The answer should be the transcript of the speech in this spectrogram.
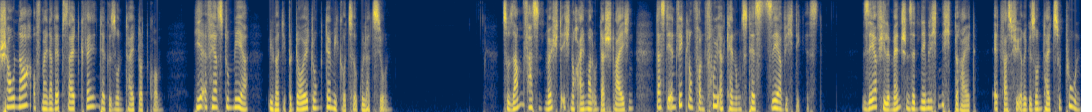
Schau nach auf meiner Website quellendergesundheit.com. Hier erfährst du mehr über die Bedeutung der Mikrozirkulation. Zusammenfassend möchte ich noch einmal unterstreichen, dass die Entwicklung von Früherkennungstests sehr wichtig ist. Sehr viele Menschen sind nämlich nicht bereit, etwas für ihre Gesundheit zu tun,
